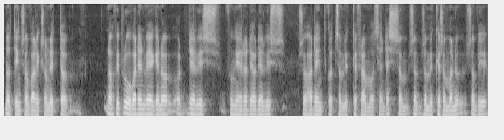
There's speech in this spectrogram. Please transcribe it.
någonting som var liksom nytt och no, vi provade den vägen och, och delvis fungerade och delvis så har det inte gått så mycket framåt sen dess som, så, så mycket som, man, som vi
